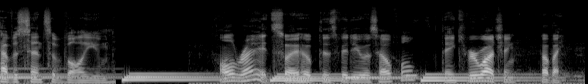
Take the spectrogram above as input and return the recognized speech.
have a sense of volume. Alright, so I hope this video was helpful. Thank you for watching. Bye bye.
